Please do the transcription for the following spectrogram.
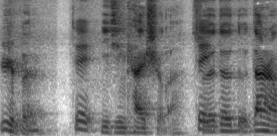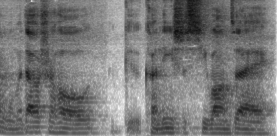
日本对已经开始了，所以都都当然我们到时候呃肯定是希望在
